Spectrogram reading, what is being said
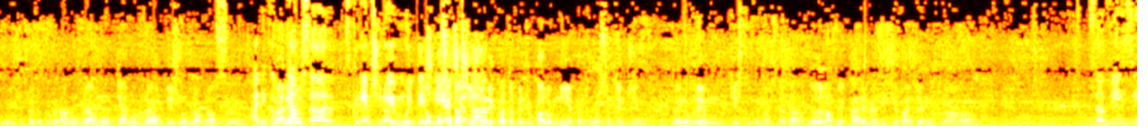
nu e niciun fel de problemă, dar nu vreau, nu, chiar nu vreau, deci nu vreau, vreau să... Adică n-are puteam rost. să scriem și noi multe Eu și pot să așa, dau și în dar judecată pentru calomnie, pentru nu suntem gen. Noi nu vrem chestii din astea, da? La plecare mi-a zis ceva genul că să vinzi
